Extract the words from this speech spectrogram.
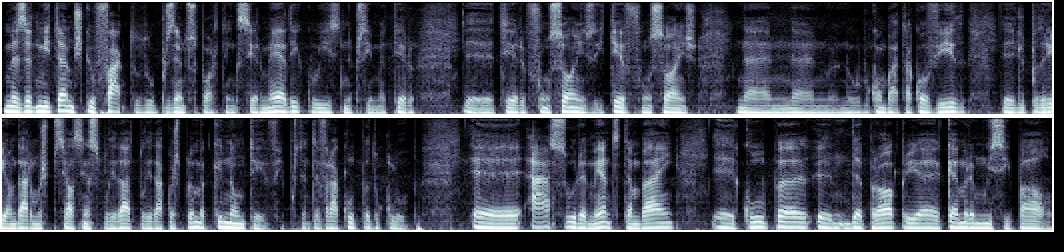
mas admitamos que o facto do Presidente do Sporting ser médico e, por cima, ter, eh, ter funções e teve funções na, na, no combate à Covid, lhe poderiam dar uma especial sensibilidade para lidar com este problema que não teve. E, portanto, haverá culpa do clube. Há seguramente também culpa da própria Câmara Municipal.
